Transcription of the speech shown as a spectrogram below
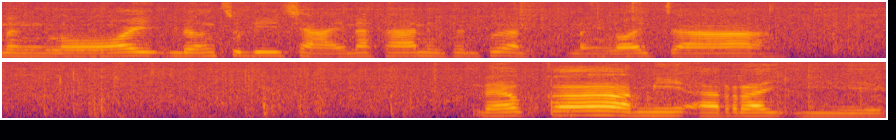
หนึ่งร้อยเหลืองสุรีฉายนะคะ นี่เพื่อนๆหนึ่งร้อยจ้า แล้วก็มีอะไรอีก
